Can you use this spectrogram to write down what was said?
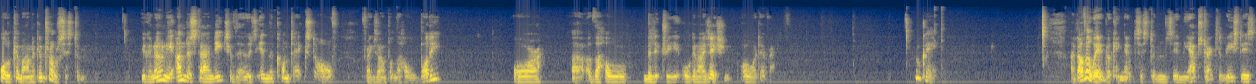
or the command and control system. You can only understand each of those in the context of, for example, the whole body or uh, the whole military organization or whatever. Okay. Another way of looking at systems, in the abstract at least, is,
